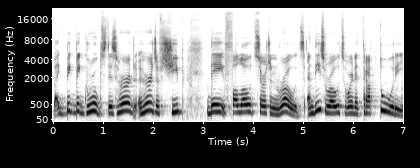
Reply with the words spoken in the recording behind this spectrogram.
like big big groups these herd herds of sheep they followed certain roads. And these roads were the tratturi.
